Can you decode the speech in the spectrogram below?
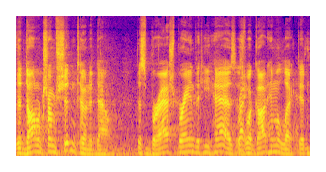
that Donald Trump shouldn't tone it down. This brash brand that he has is what got him elected.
